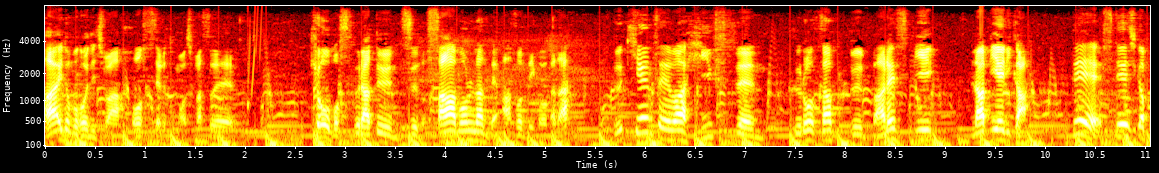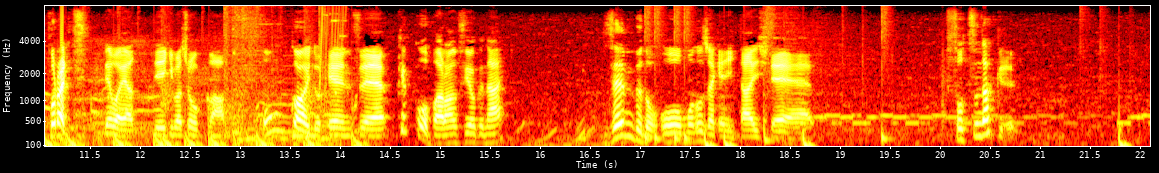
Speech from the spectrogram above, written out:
はい、どうもこんにちは。ホッセルと申します。今日もスプラトゥーン2のサーモンランで遊んでいこうかな。武器編成はヒフセン、クロザップ、バレスピ、ラピエリカ。で、ステージがポラリス。ではやっていきましょうか。今回の編成、結構バランス良くない？全部の大物鮭に対して、そつなく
